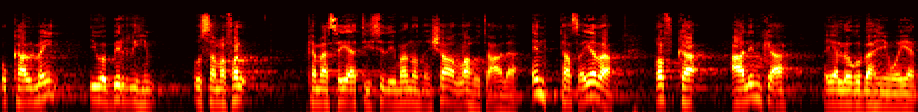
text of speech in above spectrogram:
u kaalmayn iyo wa birihim u samafal kamaa sayatii sida imaan doonta insha allahu tacaala intaas ayada qofka caalimka ah ayaa looga baahanya weyaan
